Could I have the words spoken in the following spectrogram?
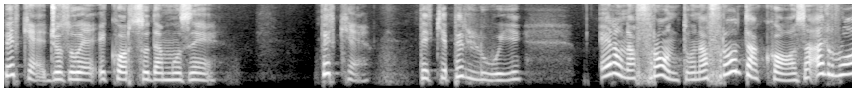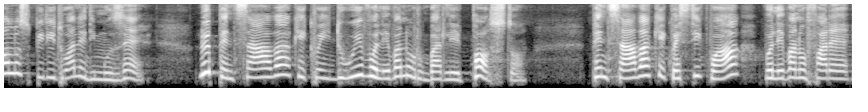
perché Giosuè è corso da Mosè? Perché? Perché per lui era un affronto, un affronto a cosa? Al ruolo spirituale di Mosè. Lui pensava che quei due volevano rubargli il posto. Pensava che questi qua volevano fare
